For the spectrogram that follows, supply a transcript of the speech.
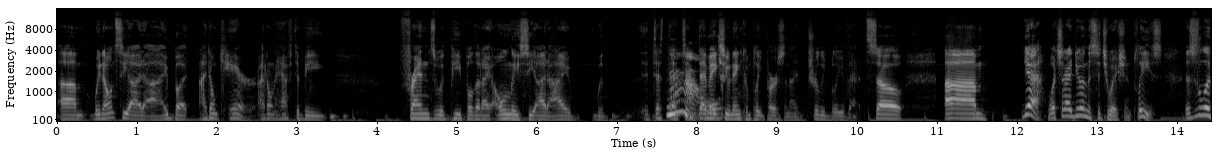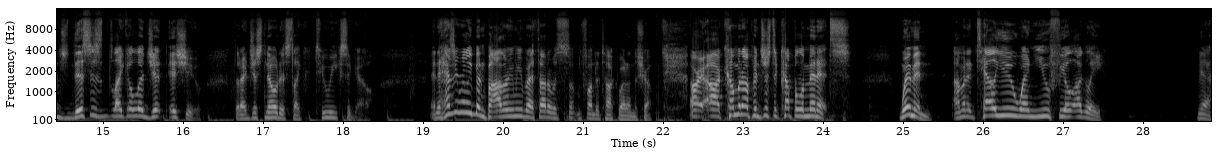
Um, we don't see eye to eye, but I don't care. I don't have to be friends with people that I only see eye to eye with. It just No. that makes you an incomplete person. I truly believe that. So, um, yeah, what should I do in this situation? Please, this is leg- this is like a legit issue that I just noticed like two weeks ago, and it hasn't really been bothering me, but I thought it was something fun to talk about on the show. All right, uh, coming up in just a couple of minutes, women. I'm gonna tell you when you feel ugly. Yeah,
